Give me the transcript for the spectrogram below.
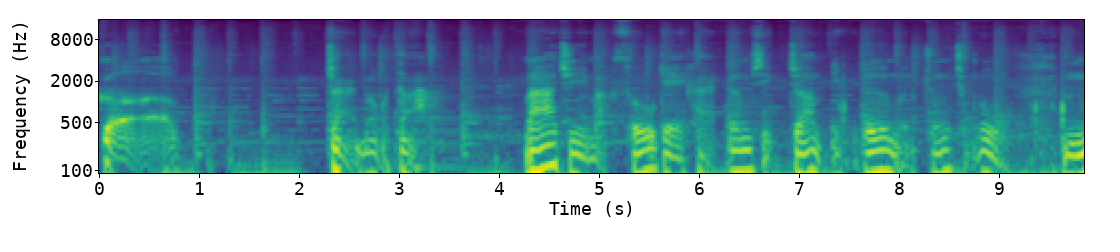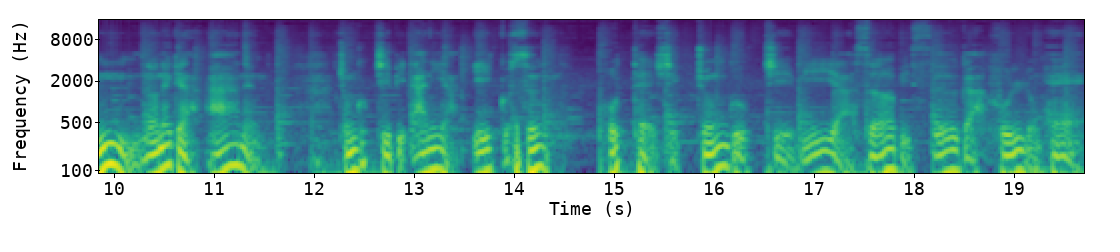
꼭잘 먹었다. 마지막 소개할 음식점 이름은 중청루 음 너네가 아는 중국집이 아니야. 이곳은 호텔식 중국집이야. 서비스가 훌륭해.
